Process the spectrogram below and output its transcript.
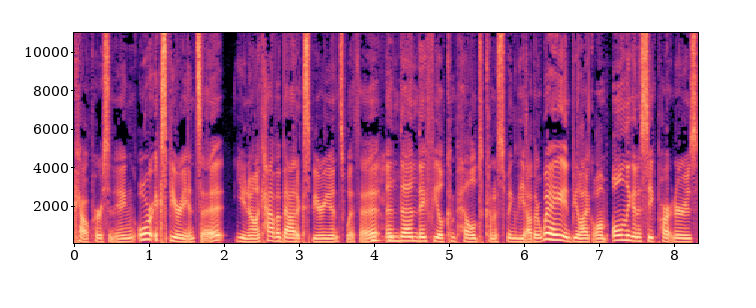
cow personing or experience it, you know, like have a bad experience with it. And mm-hmm. then they feel compelled to kind of swing the other way and be like, well, I'm only going to seek partners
